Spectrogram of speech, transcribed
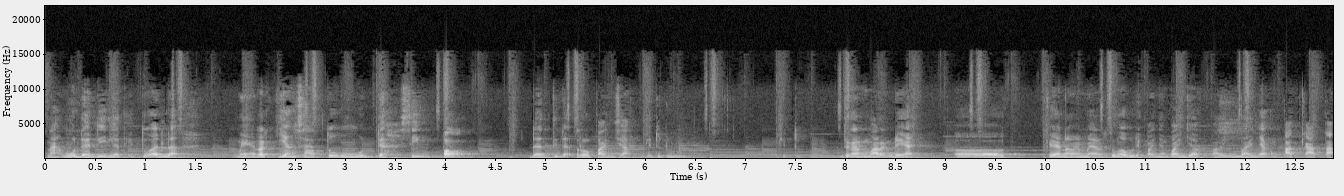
Nah mudah diingat itu adalah merek yang satu mudah simple dan tidak terlalu panjang. Itu dulu. Gitu. Itu kan kemarin deh ya. E, kayak namanya merek itu nggak boleh panjang-panjang. Paling banyak empat kata.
